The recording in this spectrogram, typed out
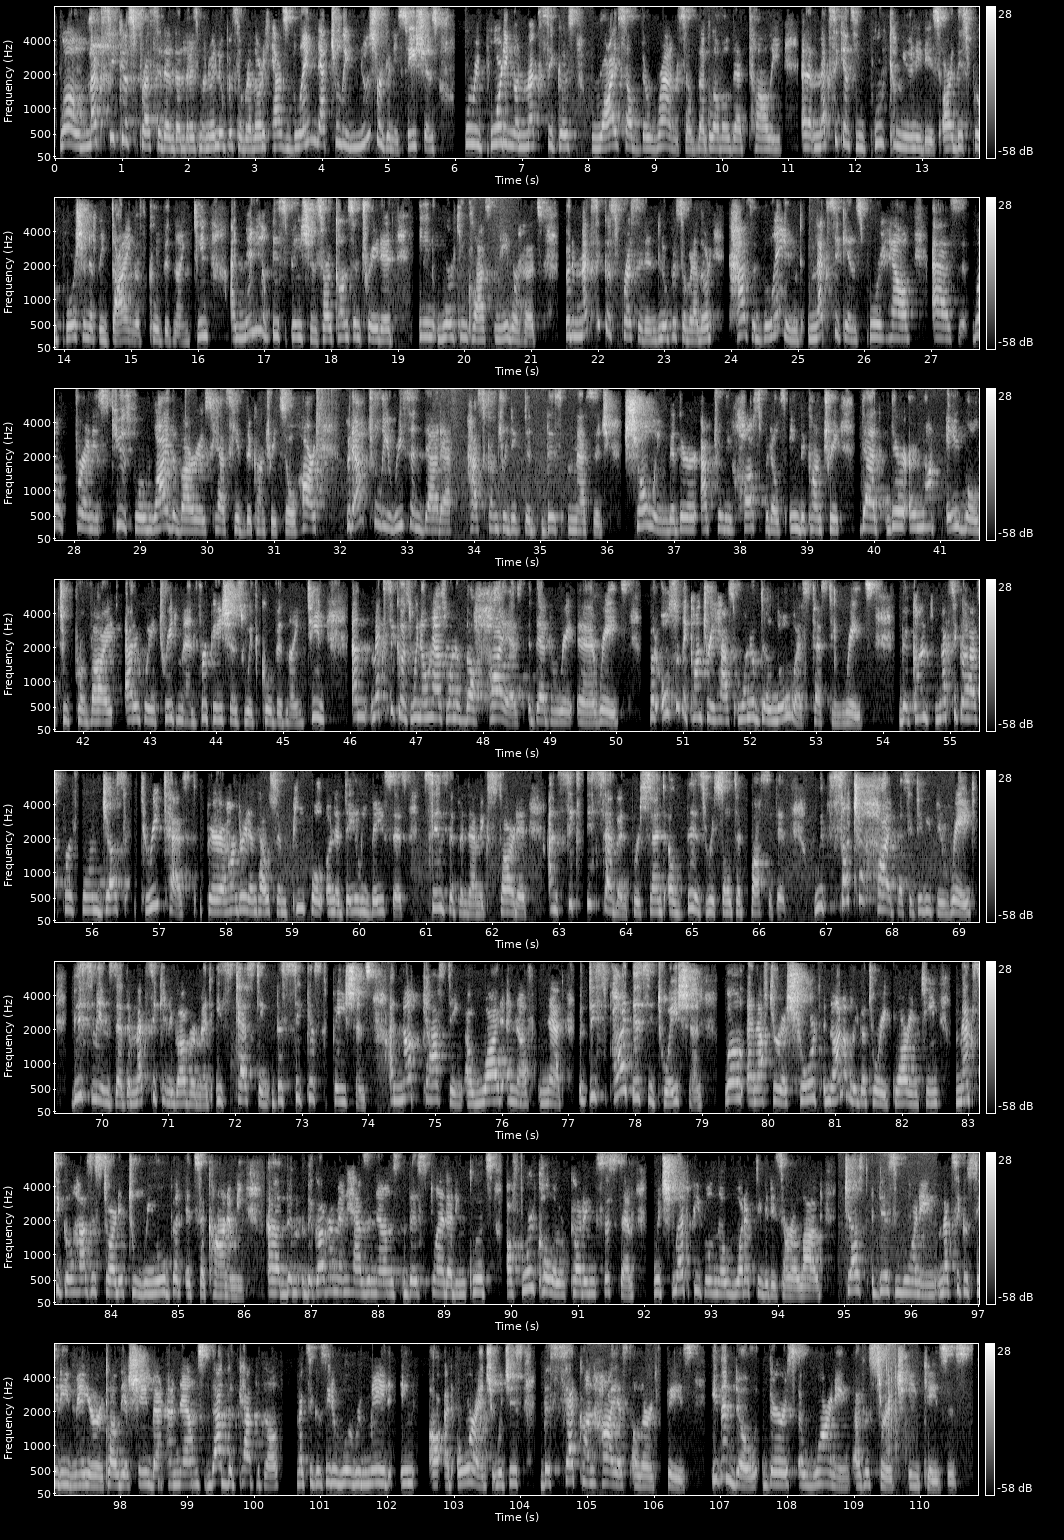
Well, Mexico's president Andres Manuel Lopez Obrador has blamed actually news organizations for reporting on Mexico's rise up the ranks of the global death tally. Uh, Mexicans in poor communities are disproportionately dying of COVID 19, and many of these patients are concentrated in working class neighborhoods. But Mexico's president, Lopez Obrador, has blamed Mexicans' poor health as, well, for an excuse for why the virus has hit the country so hard. But actually, recent data has contradicted this message, showing that there are actually hospitals in the country that they are not able to provide adequate treatment for patients with COVID 19. And Mexico, as we know, has one of the highest death uh, rates but also the country has one of the lowest testing rates. The Mexico has performed just three tests per 100,000 people on a daily basis since the pandemic started, and 67% of this resulted positive. With such a high positivity rate, this means that the Mexican government is testing the sickest patients and not casting a wide enough net. But despite this situation, well, and after a short non obligatory quarantine, Mexico has started to reopen its economy. Uh, the, the government has announced this plan that includes a four color coding system, which let people know what activities are allowed. Just this morning, Mexico City Mayor Claudia Sheinbaum announced that the capital Mexico City will remain in uh, at orange, which is the second highest alert phase, even though there is a warning of a surge in cases.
